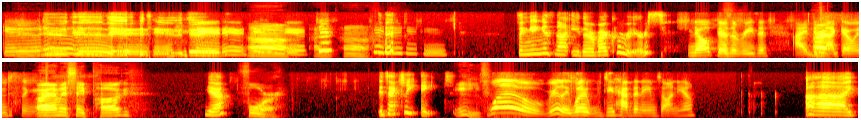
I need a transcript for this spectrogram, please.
Do, Do, mm. do, do, do, do, do, do. do, do, oh, uh. do, do, do, do. Singing is not either of our careers. Nope, there's a reason. I did All right. not go into singing. All right, I'm gonna say pug Yeah. four It's actually eight. eight. Whoa, really? What do you have the names on you? I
